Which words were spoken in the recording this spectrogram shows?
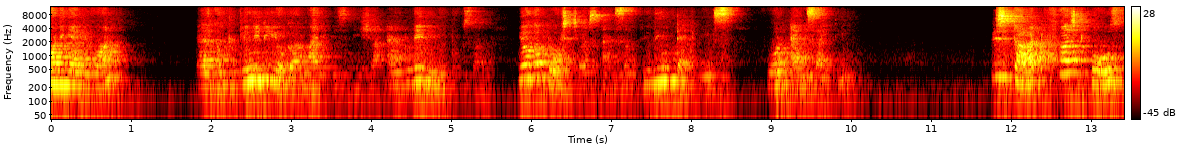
morning everyone. Welcome to Trinity Yoga. My name is Nisha and today we will do some yoga postures and some breathing techniques for anxiety. We start first pose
